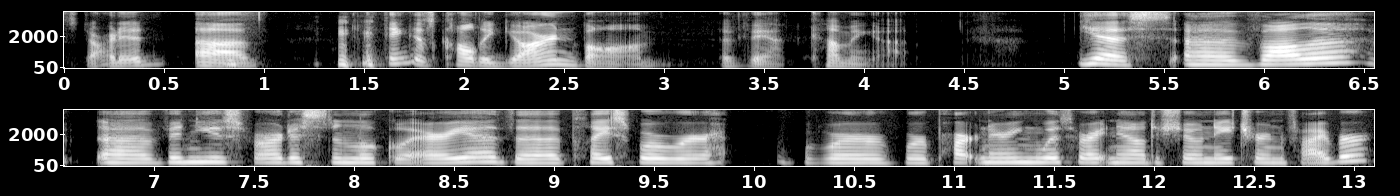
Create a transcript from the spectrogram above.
started. Uh, I think it's called a Yarn Bomb event coming up. Yes, uh, Vala uh, venues for artists in local area, the place where we're where we're partnering with right now to show nature and fiber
